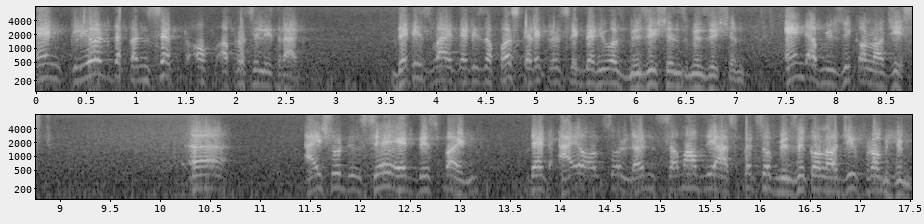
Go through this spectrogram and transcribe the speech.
and cleared the concept of Aprachalit Rag. That is why, that is the first characteristic that he was musician's musician and a musicologist. Uh, I should say at this point that I also learned some of the aspects of musicology from him.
